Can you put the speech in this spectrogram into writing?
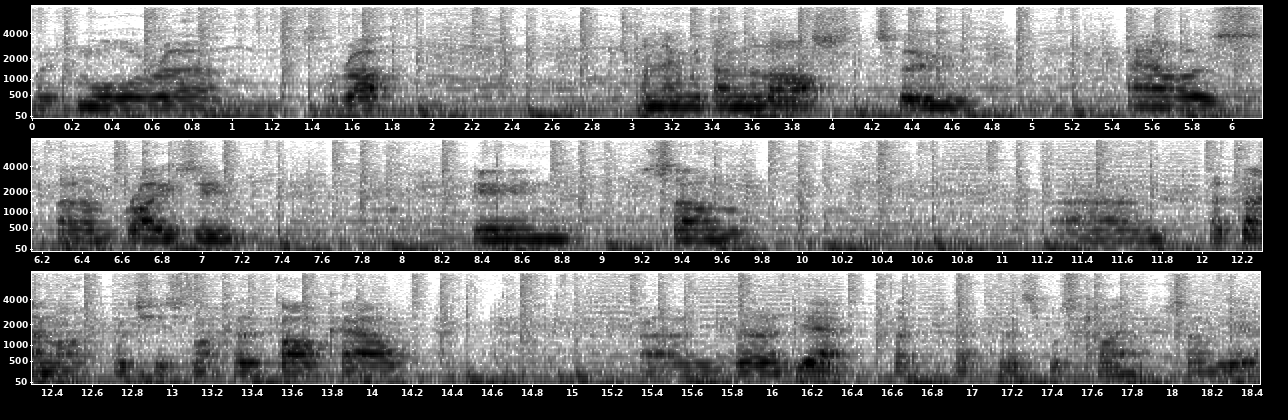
with more um, rub and then we've done the last two hours um, braising in some um, Adnams, which is like a dark owl. And uh, yeah, that, that, that's what's coming up. So yeah,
